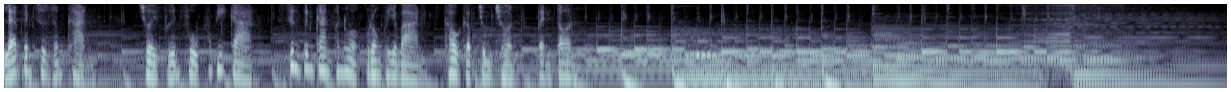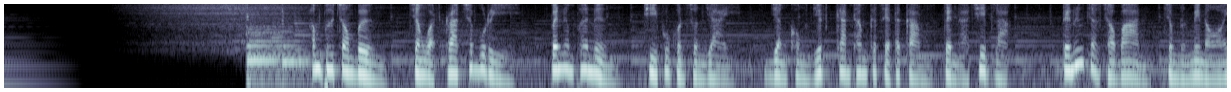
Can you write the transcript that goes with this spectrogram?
และเป็นส่วนสำคัญ ช่วยฟื้นฟูผู้พิการ ซึ่งเป็นการผนวกโรงพยาบาลเข้ากับชุมชนเป็นต้นอำเภอจอมบึง จังหวัดราชบุรี เป็นอำเภอหนึ่งที่ผู้คนส่วนใหญ่ยังคงยึดการทำเกษตรกรรมเป็นอาชีพหลัก แต่เนื่องจากชาวบ้านจำนวนไม่น้อย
